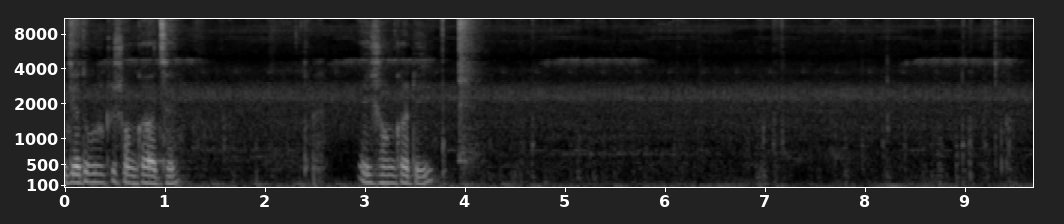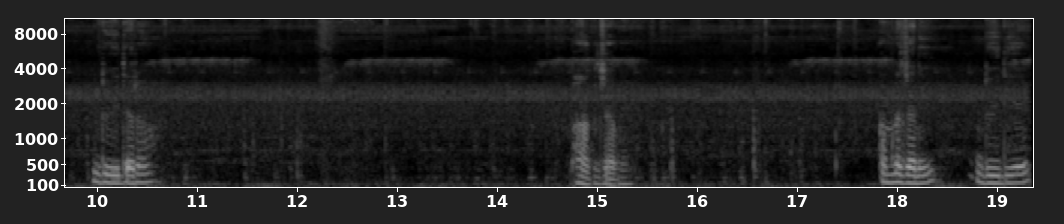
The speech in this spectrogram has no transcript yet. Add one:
এই যে এতগুলো একটি সংখ্যা আছে, এই সংখ্যাটি দুই দ্বারা ভাগ যাবে। আমরা জানি দুই দিয়ে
